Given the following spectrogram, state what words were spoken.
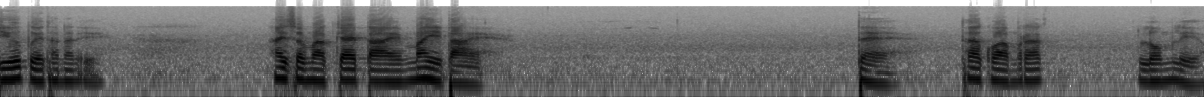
ยื้อเปื่อยเท่านั้นเอง ให้สมัครใจตายไม่ตาย แต่ถ้าความรักล้มเหลว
